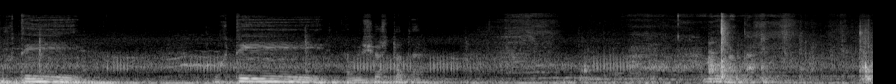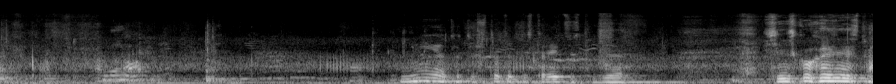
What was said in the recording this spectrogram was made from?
Ух ты! Ты! Там еще что-то. Ну ладно. Нет, это что-то для строительства, для сельского хозяйства.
